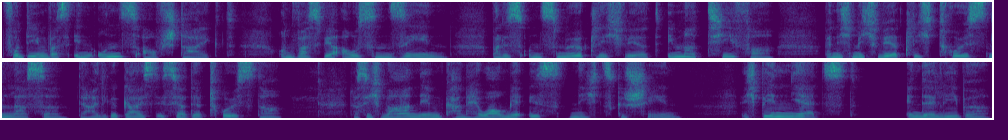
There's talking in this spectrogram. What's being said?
vor dem, was in uns aufsteigt und was wir außen sehen, weil es uns möglich wird, immer tiefer, wenn ich mich wirklich trösten lasse. Der Heilige Geist ist ja der Tröster, dass ich wahrnehmen kann, hey wow, mir ist nichts geschehen. Ich bin jetzt in der Liebe,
